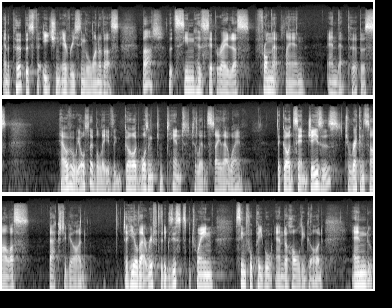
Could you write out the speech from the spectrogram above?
and a purpose for each and every single one of us, but that sin has separated us from that plan and that purpose. However, we also believe that God wasn't content to let it stay that way, that God sent Jesus to reconcile us back to God, to heal that rift that exists between sinful people and a holy God. And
